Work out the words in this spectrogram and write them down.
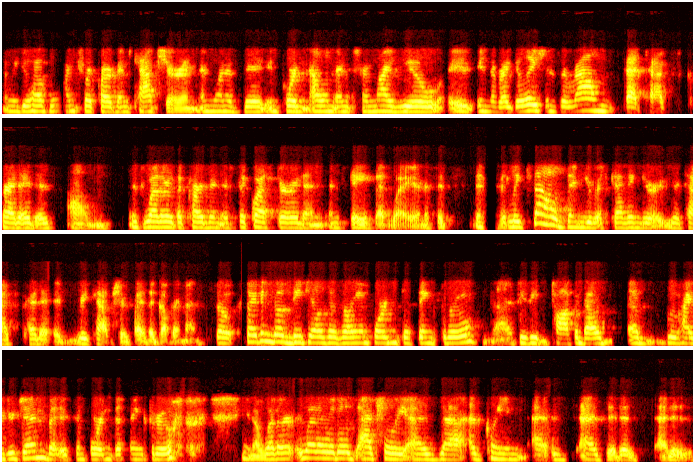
and we do have one for carbon capture. And, and one of the important elements, from my view, in the regulations around that tax credit is um, is whether the carbon is sequestered and, and stays that way. And if it's if it leaks out, then you risk having your, your tax credit recaptured by the government. So, so I think those details are very important to think through. Uh, it's easy to talk about uh, blue hydrogen, but it's important to think through, you know, whether whether it is actually as uh, as clean as as it is as it is,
